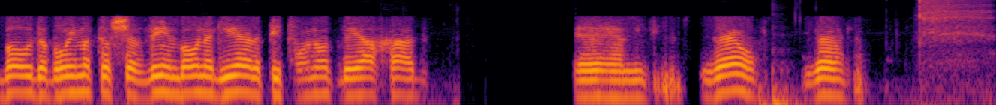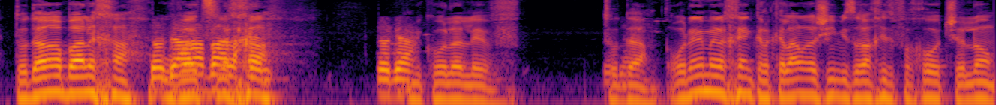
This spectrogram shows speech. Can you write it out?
בואו דברו עם התושבים, בואו נגיע לפתרונות ביחד. אה, זהו, זהו. תודה רבה לך, תודה ובהצלחה. רבה לכם. תודה. מכל הלב. תודה. רונן מנחם, כלכלן ראשי מזרחי טפחות, שלום.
